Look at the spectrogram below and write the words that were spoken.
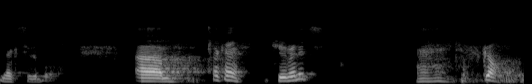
next to the ball. Um, okay, two minutes and go.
